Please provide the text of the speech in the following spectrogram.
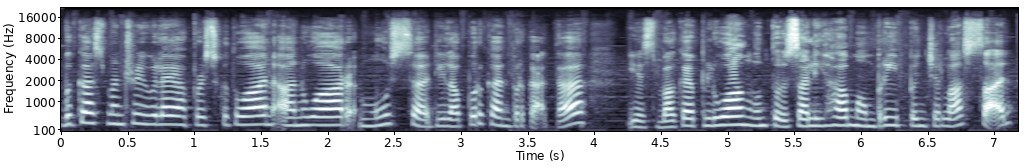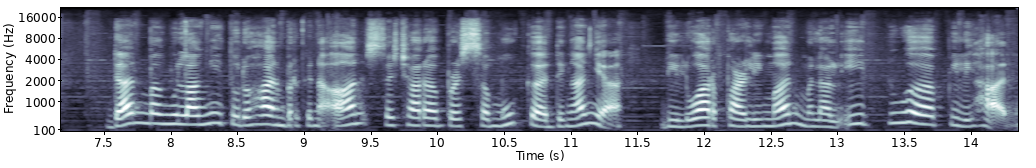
Bekas Menteri Wilayah Persekutuan Anwar Musa dilaporkan berkata, ia sebagai peluang untuk Zaliha memberi penjelasan dan mengulangi tuduhan berkenaan secara bersemuka dengannya di luar parlimen melalui dua pilihan.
